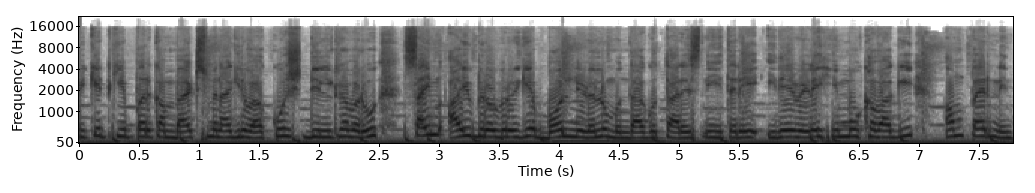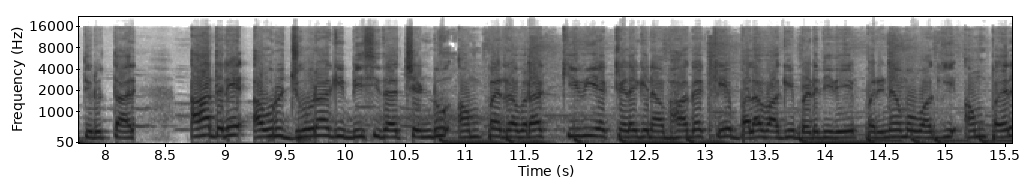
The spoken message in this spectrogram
ವಿಕೆಟ್ ಕೀಪರ್ ಕಮ್ ಬ್ಯಾಟ್ಸ್ಮನ್ ಆಗಿರುವ ಕುಶ್ ದಿಲ್ ರವರು ಸೈಮ್ ಐಬ್ರವರಿಗೆ ಬೌಲ್ ನೀಡಲು ಮುಂದಾಗುತ್ತಾರೆ. ಸ್ನೇಹಿತರೆ, ಇದೇ ವೇಳೆ ಹಿಮ್ಮುಖವಾಗಿ ಅಂಪೈರ್ ನಿಂತಿರುತ್ತಾರೆ. ಆದರೆ ಅವರು ಜೋರಾಗಿ ಬೀಸಿದ ಚೆಂಡು ಅಂಪೈರ್ ರವರ ಕಿವಿಯ ಕೆಳಗಿನ ಭಾಗಕ್ಕೆ ಬಲವಾಗಿ ಬಡಿದಿದೆ. ಪರಿಣಾಮವಾಗಿ ಅಂಪೈರ್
